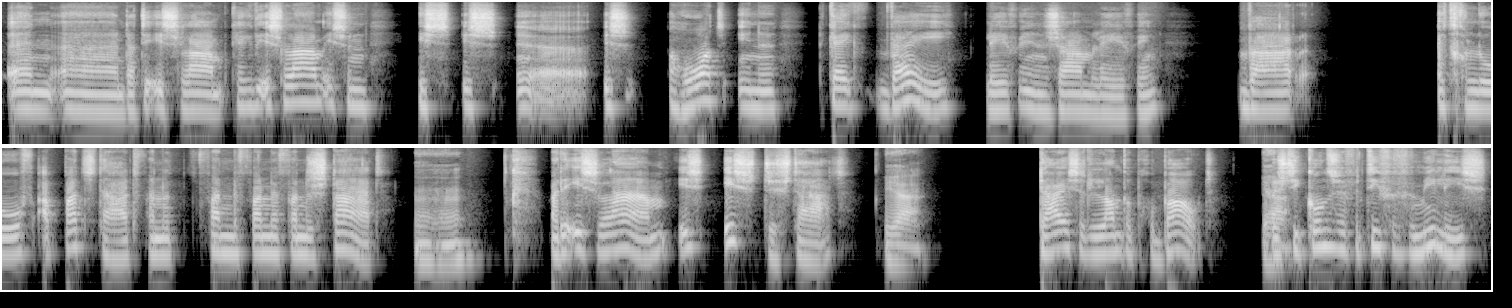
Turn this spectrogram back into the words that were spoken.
En eh, dat de islam. Kijk, de islam is een. Is, is, eh, is, hoort in een. Kijk, wij leven in een samenleving waar het geloof apart staat van, het, van, de, van, de, van de staat. mhm, Maar de islam is, is de staat. ja, Daar is het land op gebouwd. Ja. Dus die conservatieve families,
